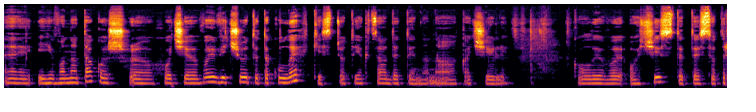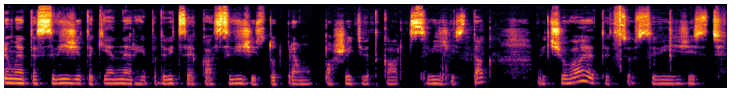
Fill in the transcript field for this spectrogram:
Е, І вона також е, хоче, ви відчуєте таку легкість, от як ця дитина на качелі. Коли ви очиститесь, отримаєте свіжі такі енергії. Подивіться, яка свіжість тут прямо пашить від карт. Свіжість, так? Відчуваєте цю свіжість?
